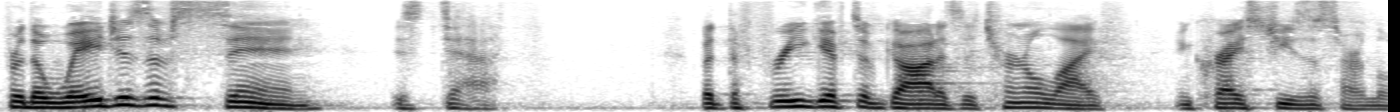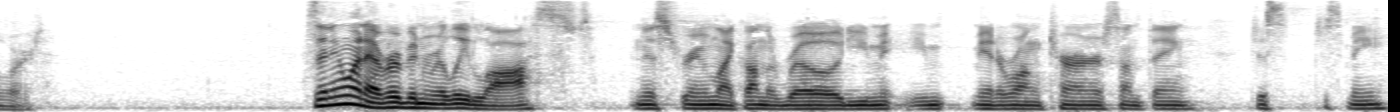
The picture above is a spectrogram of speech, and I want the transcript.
For the wages of sin is death, but the free gift of God is eternal life in Christ Jesus our Lord. Has anyone ever been really lost in this room, like on the road? You, you made a wrong turn or something? Just, just me?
